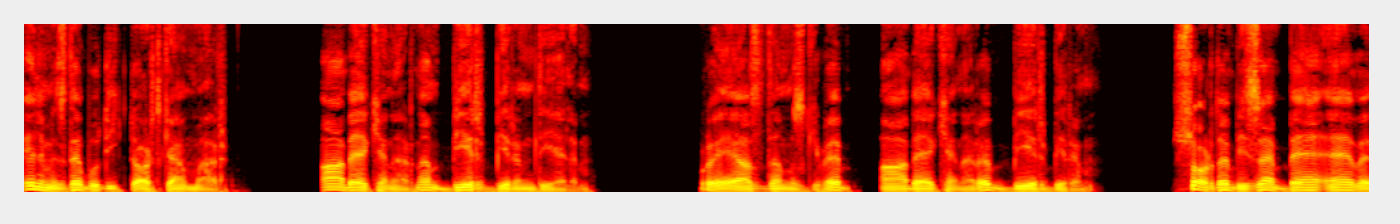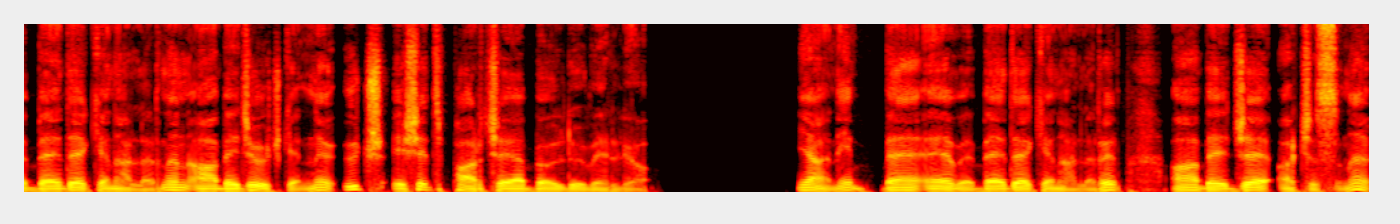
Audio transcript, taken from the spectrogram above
Elimizde bu dikdörtgen var. AB kenarına 1 birim diyelim. Buraya yazdığımız gibi AB kenarı 1 birim. Soruda bize BE ve BD kenarlarının ABC üçgenini 3 eşit parçaya böldüğü veriliyor. Yani BE ve BD kenarları ABC açısını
